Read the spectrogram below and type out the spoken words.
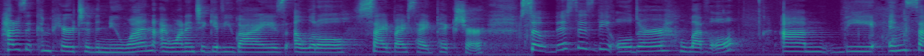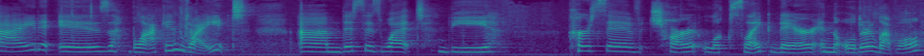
how does it compare to the new one? I wanted to give you guys a little side-by-side -side picture. So this is the older level. Um, the inside is black and white. Um, this is what the cursive chart looks like there in the older level.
